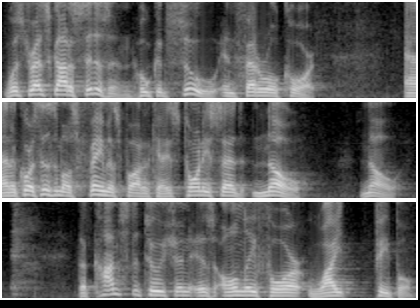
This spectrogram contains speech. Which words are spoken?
was Dred Scott a citizen who could sue in federal court? And of course, this is the most famous part of the case. Taney said no, no. The Constitution is only for white people.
